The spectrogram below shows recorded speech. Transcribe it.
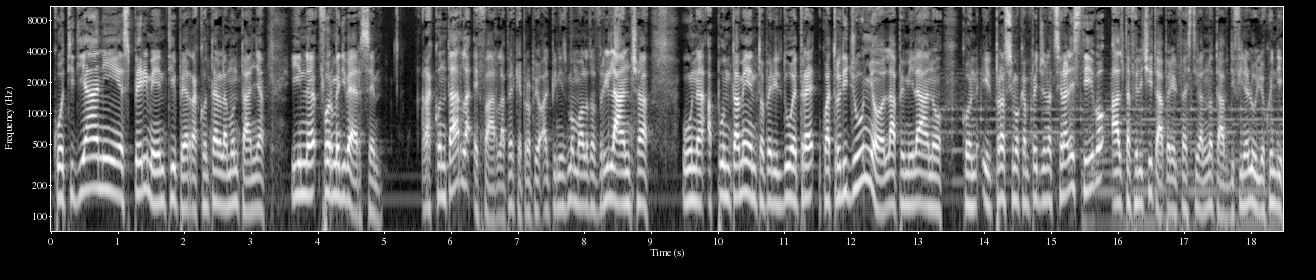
quotidiani esperimenti per raccontare la montagna in forme diverse raccontarla e farla perché proprio Alpinismo Molotov rilancia un appuntamento per il 2-3-4 di giugno, l'Ape Milano con il prossimo campeggio nazionale estivo, alta felicità per il Festival Notav di fine luglio, quindi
